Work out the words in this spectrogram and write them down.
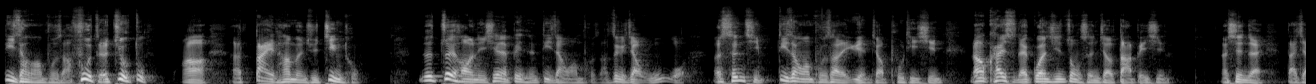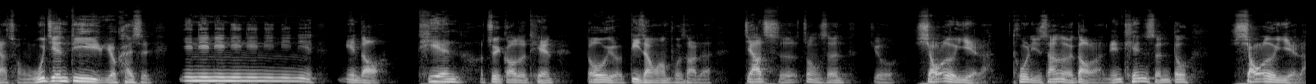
地藏王菩萨负责救度啊啊，带他们去净土。那最好你现在变成地藏王菩萨，这个叫无我，而升起地藏王菩萨的愿叫菩提心，然后开始来关心众生叫大悲心。那现在大家从无间地狱又开始念念念念念念念念念到天最高的天，都有地藏王菩萨的加持，众生就消恶业了，脱离三恶道了，连天神都消恶业了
